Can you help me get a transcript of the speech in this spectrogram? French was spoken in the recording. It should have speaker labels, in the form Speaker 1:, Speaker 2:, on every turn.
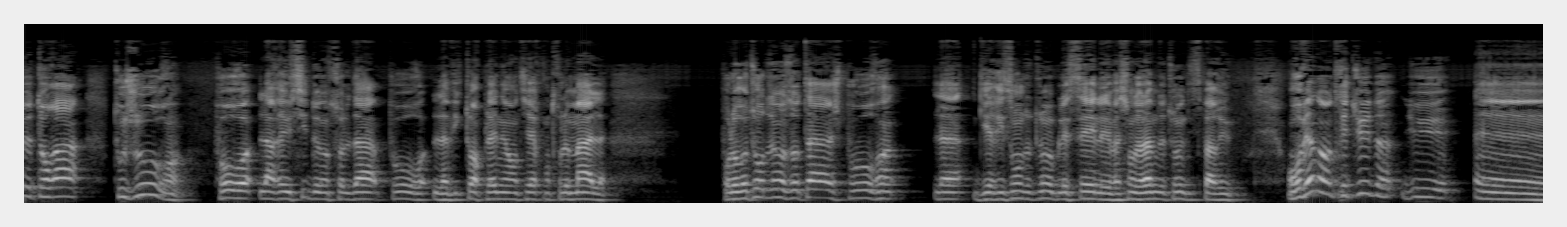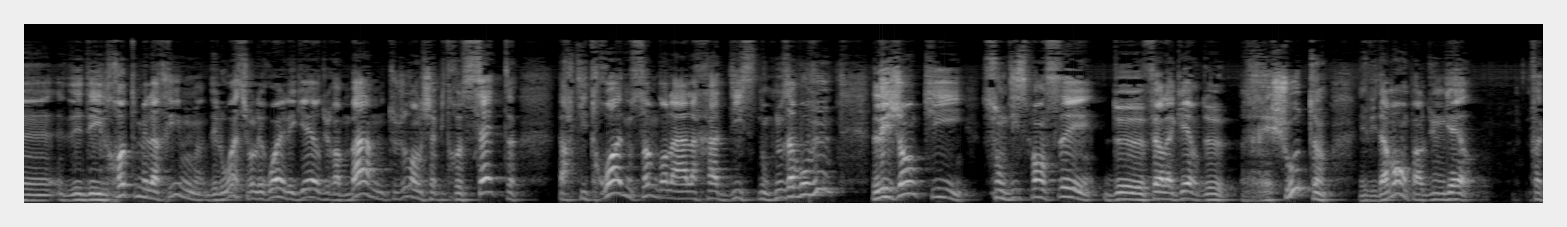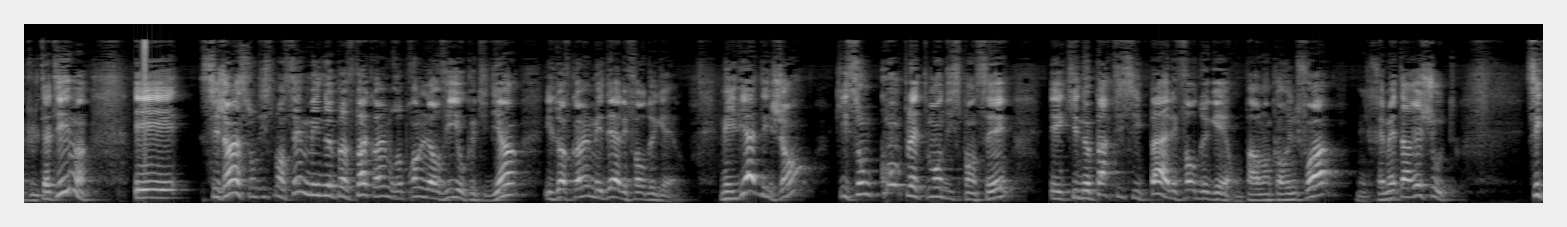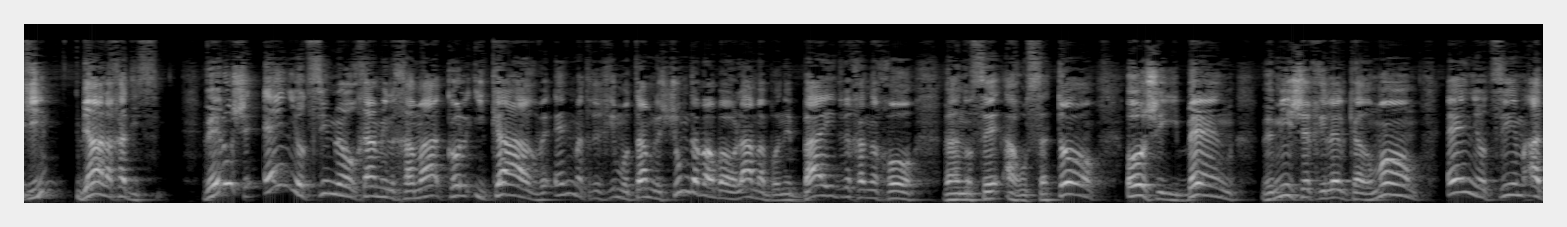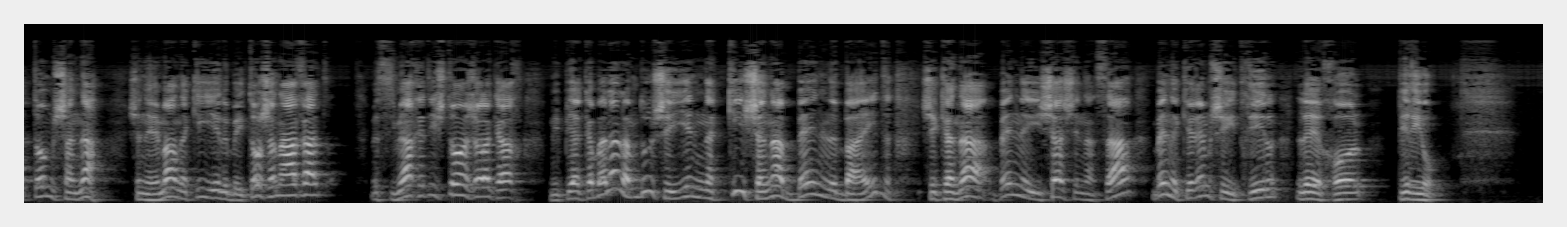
Speaker 1: de Torah, toujours pour la réussite de nos soldats, pour la victoire pleine et entière contre le mal, pour le retour de nos otages, pour la guérison de tous nos blessés, l'élévation de l'âme de tous nos disparus. On revient dans notre étude du, euh, des, des Ilchot Melachim, des lois sur les rois et les guerres du Rambam, toujours dans le chapitre 7, partie 3, nous sommes dans la halacha 10. Donc nous avons vu les gens qui sont dispensés de faire la guerre de Reshut, évidemment on parle d'une guerre facultative, et ces gens-là sont dispensés, mais ne peuvent pas quand même reprendre leur vie au quotidien, ils doivent quand même aider à l'effort de guerre. Mais il y a des gens qui sont complètement dispensés et qui ne participent pas à l'effort de guerre. On parle encore une fois, mais à Reshut. C'est qui? Bien à la Hadith. ואלו שאין יוצאים לאורכי המלחמה כל עיקר ואין מטריחים אותם לשום דבר בעולם הבונה בית וחנכו והנושא ארוסתו או שאיבן ומי שחילל כרמו אין יוצאים עד תום שנה. שנאמר נקי יהיה לביתו שנה אחת ושימח את אשתו אשר לקח. מפי הקבלה למדו שיהיה נקי שנה בין לבית שקנה בין לאישה שנשא בין לכרם שהתחיל לאכול פריו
